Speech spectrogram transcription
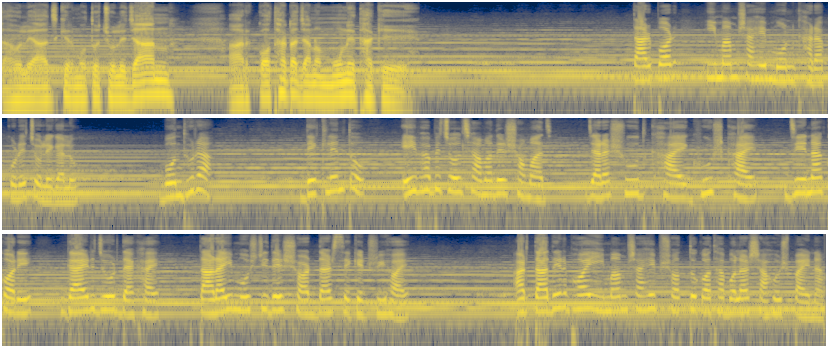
তাহলে আজকের মতো চলে যান, আর কথাটা যেন মনে থাকে। তারপর ইমাম সাহেব মন খারাপ করে চলে গেল। বন্ধুরা দেখলেন তো? এইভাবে চলছে আমাদের সমাজ। যারা সুদ খায়, ঘুষ খায়, জেনা করে, গায়ের জোর দেখায়, তারাই মসজিদের সর্দার সেক্রেটারি হয়। আর তাদের ভয়ে ইমাম সাহেব সত্য কথা বলার সাহস পায় না।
